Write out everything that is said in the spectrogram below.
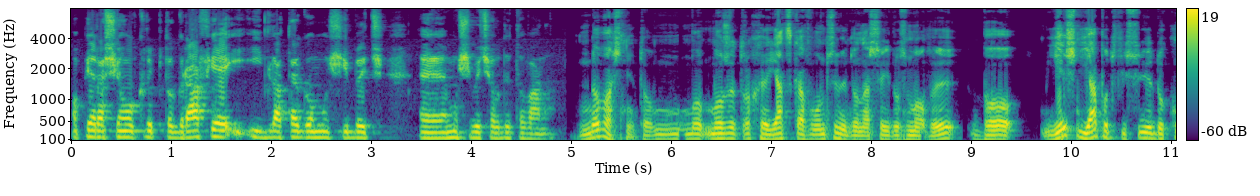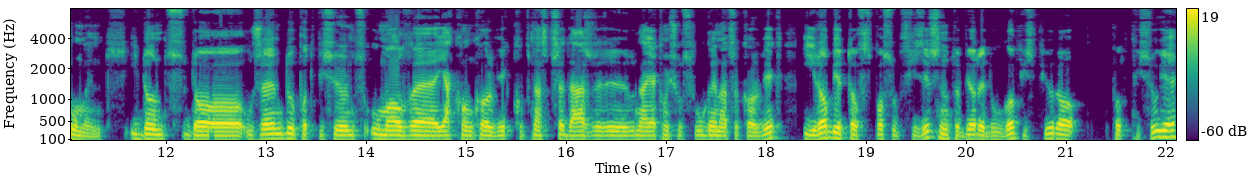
opiera się o kryptografię i, i dlatego musi być, e, musi być audytowane. No właśnie, to mo może trochę Jacka włączymy do naszej rozmowy, bo jeśli ja podpisuję dokument, idąc do urzędu, podpisując umowę jakąkolwiek, kupna sprzedaży na jakąś usługę, na cokolwiek i robię to w sposób fizyczny, to biorę długopis, pióro, podpisuję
